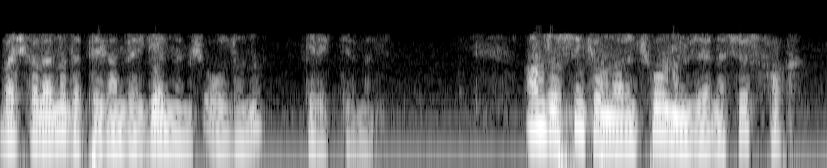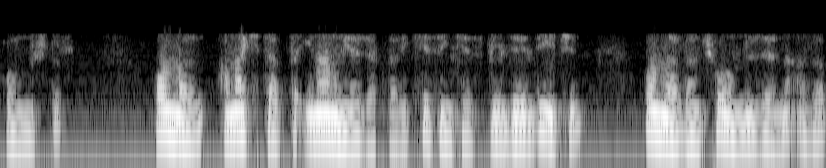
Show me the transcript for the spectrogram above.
başkalarına da peygamber gelmemiş olduğunu gerektirmez. Andolsun ki onların çoğunun üzerine söz hak olmuştur. Onların ana kitapta inanmayacakları kesin kes bildirildiği için onlardan çoğunun üzerine azap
